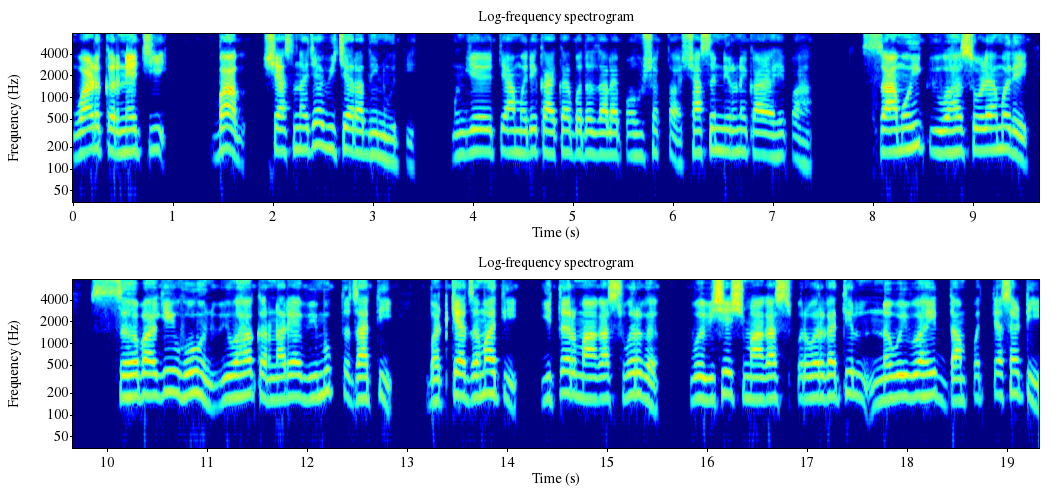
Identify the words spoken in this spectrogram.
वाढ करण्याची बाब शासनाच्या विचाराधीन होती. म्हणजे त्यामध्ये काय काय बदल झालाय पाहू शकता? शासन निर्णय काय आहे पहा. सामूहिक विवाह सोहळ्यामध्ये सहभागी होऊन विवाह करणाऱ्या विमुक्त जाती भटक्या जमाती इतर मागासवर्ग व विशेष मागास प्रवर्गातील नवविवाहित दाम्पत्यासाठी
